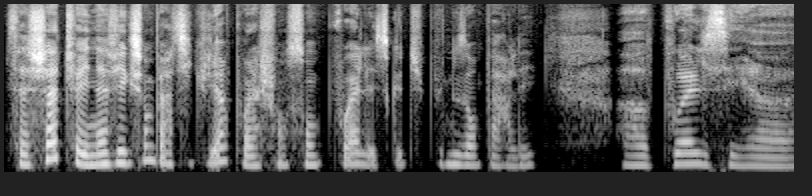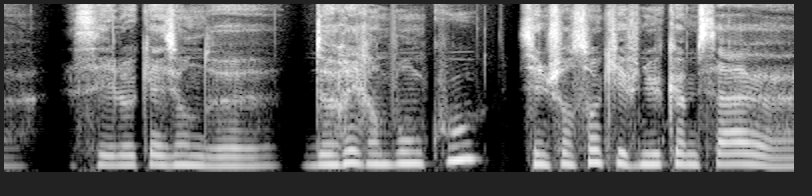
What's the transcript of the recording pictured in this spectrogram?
Sacha, tu as une affection particulière pour la chanson Poil, est-ce que tu peux nous en parler? Ah, Poil, c'est euh, c'est l'occasion de, de rire un bon coup. C'est une chanson qui est venue comme ça, euh,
